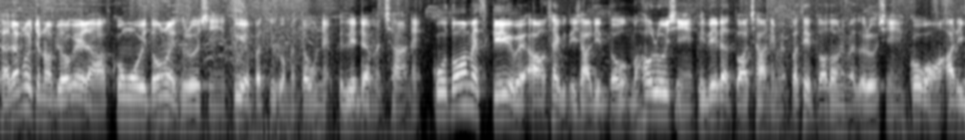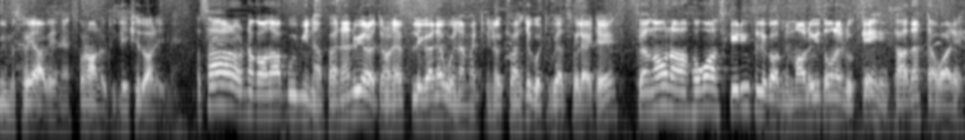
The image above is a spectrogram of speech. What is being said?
ဒါကြောင့်မလို့ကျွန်တော်ပြောခဲ့တာကိုမွေသုံးလို့ဆိုလို့ရှိရင်သူ့ရဲ့ passive ကိုမသုံးနဲ့ visit တက်မချနဲ့ကိုသွားမဲ့ skill တွေပဲအောင်ဆိုင်ပြီးတေချာလေးသုံးမဟုတ်လို့ရှိရင် visit တက်သွားချနေမယ် passive သွားသုံးနေမယ်ဆိုလို့ရှိရင်ကိုကောင်အာဒီမဆွဲရပဲနဲ့ဆွမ်းအောင်လို့ဒီလေးဖြစ်သွားလိမ့်မယ်အစားကတော့နှစ်ကောင်သားပူးပြီးနာဗန်နန်တွေကတော့ကျွန်တော်လည်း flicker နဲ့ဝင်လာမယ်ထင်လို့ join shot ကိုဒီဘက်ဆွဲလိုက်တယ်ကံကောင်းတာဟိုကောင် skill flicker မြန်မာလိုသုံးလိုက်လို့ကဲဟဲလာတန်းတက်သွားတယ်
